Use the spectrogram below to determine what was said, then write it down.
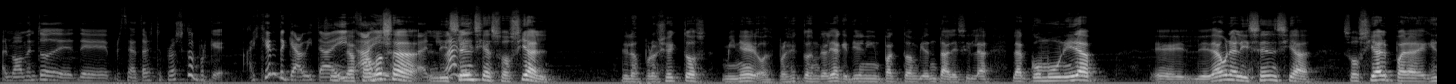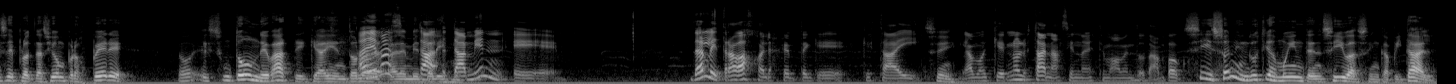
al momento de, de presentar este proyecto, porque hay gente que habita Sí, ahí. la famosa licencia social de los proyectos mineros, proyectos en realidad que tienen impacto ambiental. Es decir, la, la comunidad eh, le da una licencia social para que esa explotación prospere. ¿no? Es un, todo un debate que hay en torno a- al ta- ambientalismo. también eh, darle trabajo a la gente que, que está ahí. Sí. Digamos que no lo están haciendo en este momento tampoco. Sí, son industrias muy intensivas en capital.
